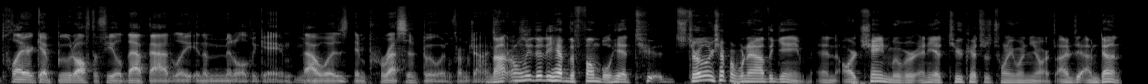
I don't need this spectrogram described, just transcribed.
player get booed off the field that badly in the middle of a game. That was impressive booing from Giants. Not fans. only did he have the fumble, he had two. Sterling Shepard went out of the game, and our chain mover, and he had two catches, 21 yards. I'm, I'm done.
